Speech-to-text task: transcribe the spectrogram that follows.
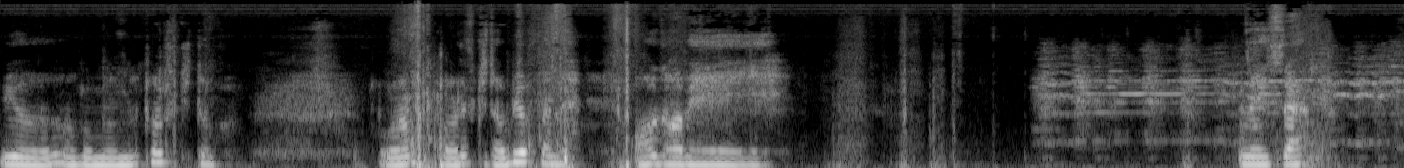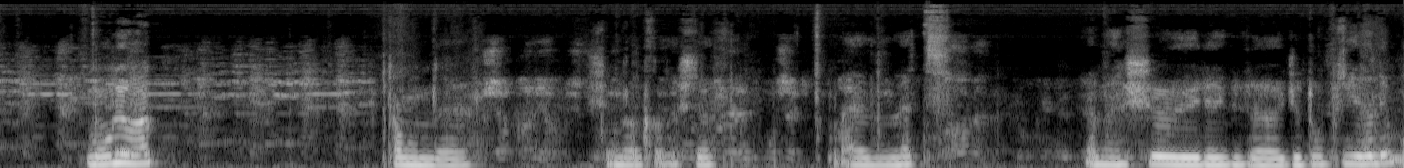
Yok adamların tarif kitabı. Ulan tarif kitabı yok bende. Aga be. Neyse. Ne oluyor lan? Tamamdır. Şimdi arkadaşlar. Evet. Hemen şöyle güzelce toplayalım.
